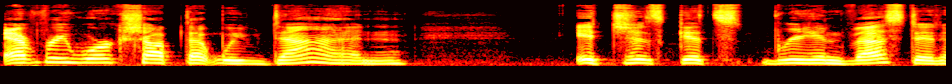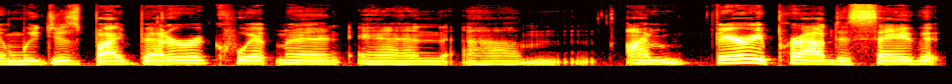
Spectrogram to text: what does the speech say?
every workshop that we've done, it just gets reinvested and we just buy better equipment and um, i'm very proud to say that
